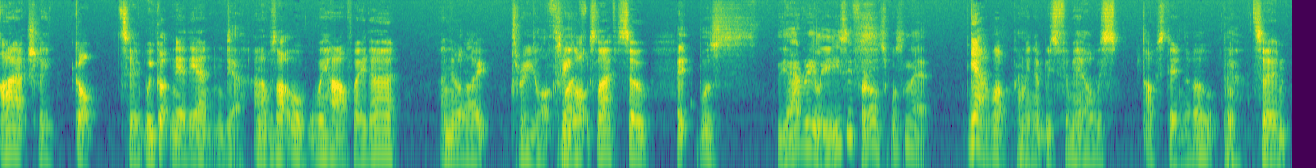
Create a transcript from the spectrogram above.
I actually got to. We got near the end. Yeah. And I was like, oh, we're halfway there. And they were like, Three locks three left. locks left. So, It was, yeah, really easy for us, wasn't it? yeah, well, I mean, it was for me. I was, I was steering the boat. But um,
